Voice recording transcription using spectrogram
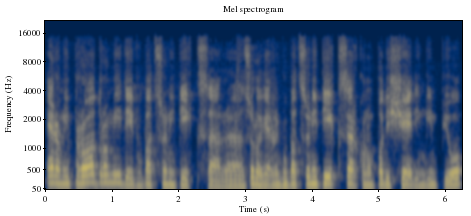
erano, i prodromi dei pupazzoni Pixar, solo che erano i pupazzoni Pixar con un po' di shading in più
